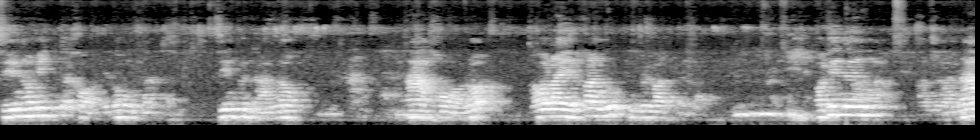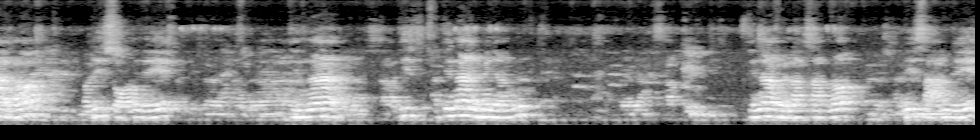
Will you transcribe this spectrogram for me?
ศีลเขามีจะขอที่พระองค์ตรัสศีลพื้นฐานเราห้าขอเนาะเอาอะไรให้ฟังลูกไปวัดไปวัดข้อที่หนึ่งอาหน้าเนาะข้อที่สองเด็กอาทิตย์หน้าอาทิตย์อาทิตย์หน้าเป็นอย่างนึงอาทิตย์หน้าเป็นรักทรัพย์เนาะอันที่สามเด็ก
